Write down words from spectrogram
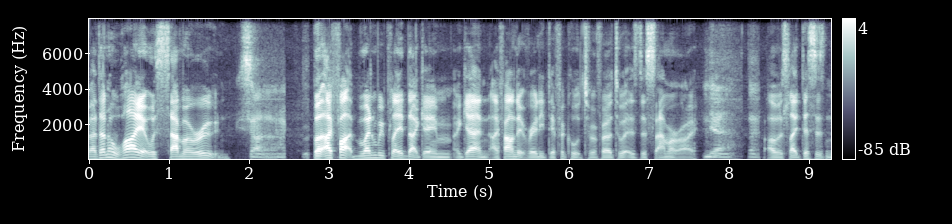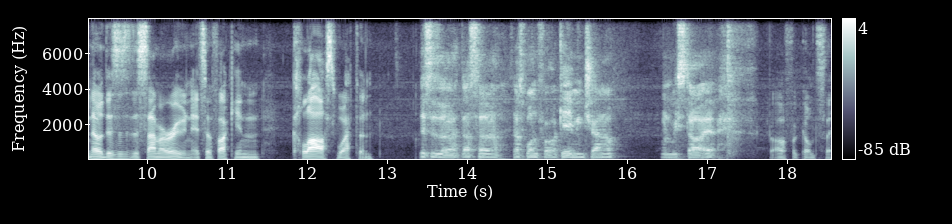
I don't know why it was Samaroon. so I don't know. But I found when we played that game again, I found it really difficult to refer to it as the samurai. Yeah. I was like, this is no, this is the Samaroon. It's a fucking class weapon. This is a that's a that's one for our gaming channel when we start it. Oh, for God's sake!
